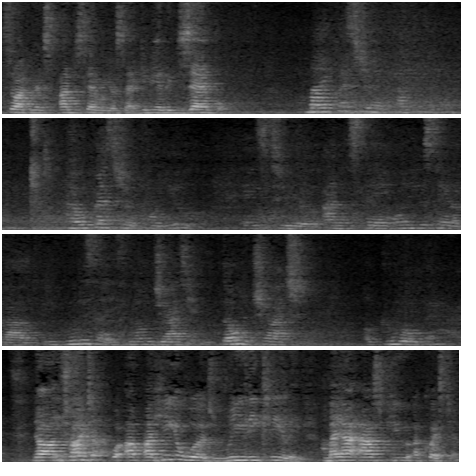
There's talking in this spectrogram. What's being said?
so I can understand what you're saying. Give me an example. My question, I have a question for you, is to understand what you said about in Buddhism is no judging. Don't judge a good or bad. No, I'm it's trying to, well, I hear your words really clearly. May I ask you a question?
